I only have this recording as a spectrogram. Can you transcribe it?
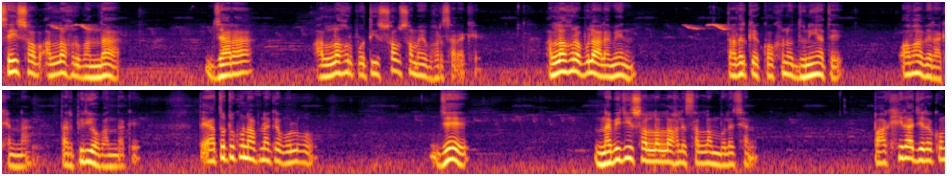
সেই সব আল্লাহর বান্দা যারা আল্লাহর প্রতি সব সময় ভরসা রাখে, আল্লাহ রাবুল আলমিন তাদেরকে কখনো দুনিয়াতে অভাবে রাখেন না তার প্রিয় বান্দাকে। তো এতটুকুন আপনাকে বলব যে নবীজি সাল্লাহ আলি সাল্লাম বলেছেন, পাখিরা যেরকম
